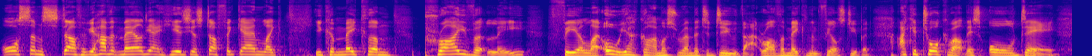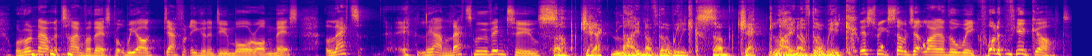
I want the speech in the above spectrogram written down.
Awesome stuff. If you haven't mailed yet here's your stuff again. Like you can make them privately feel like oh yeah god i must remember to do that rather than making them feel stupid. I could talk about this all day. We're running out of time for this but we are definitely going to do more on this. Let's LeeAnn, let's move into Subject line of the week. Subject line of the week. this week's subject line of the week. What have you got?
